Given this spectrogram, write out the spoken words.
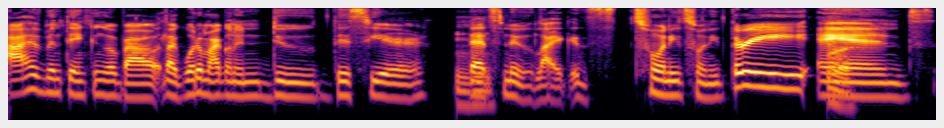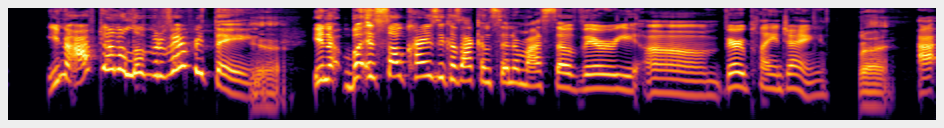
I have been thinking about like what am I going to do this year Mhm. that's new? Like it's 2023 and you know, I've done a little bit of everything. yeah. You know, but it's so crazy cuz I consider myself very um very plain Jane. Right. I-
